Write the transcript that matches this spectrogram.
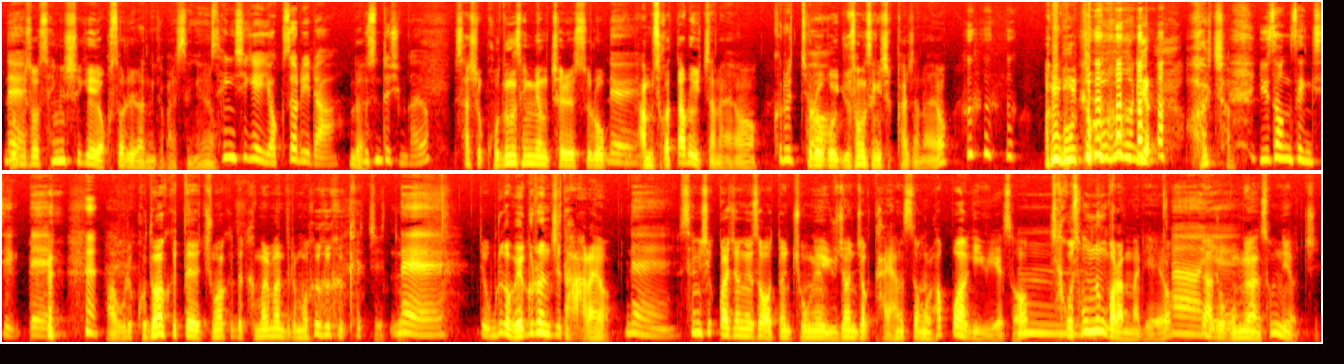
네. 여기서 생식의 역설이라는 게 발생해요. 생식의 역설이라 네. 무슨 뜻인가요? 사실 고등 생명체일수록 네. 암수가 따로 있잖아요. 그렇죠. 그러고 유성 생식 하잖아요. 아니 뭘또 흑흑이야. 아이 참. 유성생식. 네. 아 우리 고등학교 때 중학교 때 그 말만 들으면. 또. 네. 근데 우리가 왜 그런지 다 알아요. 네. 생식 과정에서 어떤 종의 유전적 다양성을 확보하기 위해서 음. 자꾸 섞는 거란 말이에요. 아, 아주 예. 오묘한 섭리였지.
